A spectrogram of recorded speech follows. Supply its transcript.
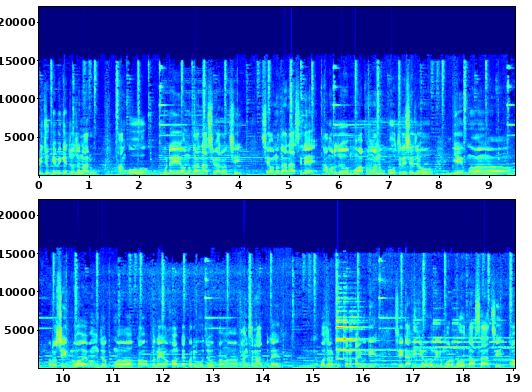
ବିଜୁ କେବିକେ ଯୋଜନାରୁ ଆମକୁ ଗୋଟେ ଅନୁଦାନ ଆସିବାର ଅଛି ସେ ଅନୁଦାନ ଆସିଲେ ଆମର ଯେଉଁ ମୁଁ ଆପଣମାନଙ୍କୁ କହୁଥିଲି ସେ ଯେଉଁ ଇଏ ରୋଷେଇ ଗୃହ ଏବଂ ଯେଉଁ ବୋଲେ ହଲ୍ଟା କରିବୁ ଯେଉଁ ଫଙ୍କସନ୍ ହଲ୍ ବୋଲେ ଭଜନ କୀର୍ତ୍ତନ ପାଇଁ ବୋଲି ସେଇଟା ହେଇଯିବ ବୋଲିକି ମୋର ବହୁତ ଆଶା ଅଛି ଆଉ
